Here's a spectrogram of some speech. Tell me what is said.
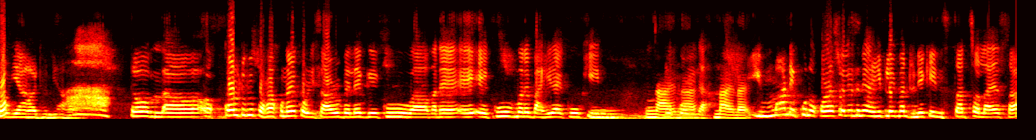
ধুনীয়া হয় ধুনীয়া হয়। তো অকল তুমি পঢ়া শুনাই কৰিছা আৰু বেলেগ একো মানে একো মানে বাহিৰা একো নাই নাই। ইমান একো নকৰা ছোৱালীজনী আহি পেলাই ইমান ধুনীয়াকে ইনষ্টাত চলাই আছা।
